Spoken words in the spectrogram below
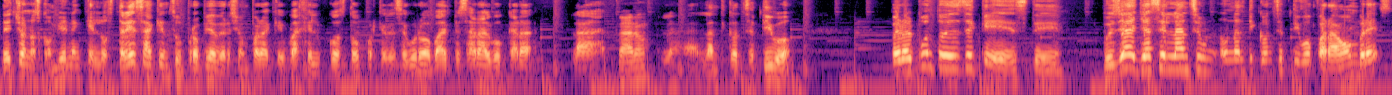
De hecho, nos conviene que los tres saquen su propia versión para que baje el costo, porque de seguro va a empezar algo cara la, claro. la- el anticonceptivo. Pero el punto es de que este. Pues ya, ya se lance un, un anticonceptivo para hombres.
